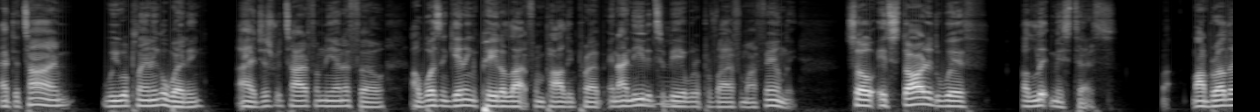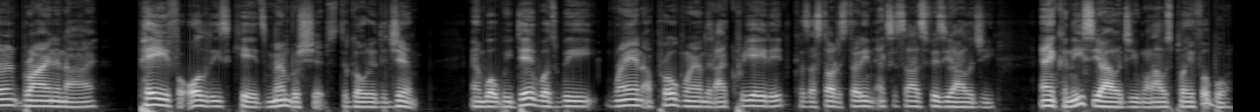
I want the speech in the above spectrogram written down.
at the time, we were planning a wedding. I had just retired from the NFL. I wasn't getting paid a lot from Poly Prep, and I needed to be mm-hmm. able to provide for my family. So it started with a litmus test. My brother and Brian and I paid for all of these kids memberships to go to the gym. And what we did was we ran a program that I created because I started studying exercise physiology and kinesiology when I was playing football.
